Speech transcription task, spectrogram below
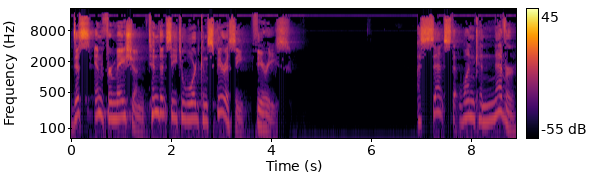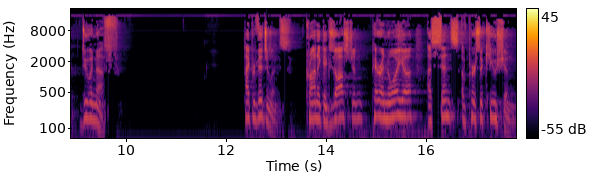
disinformation, tendency toward conspiracy theories, a sense that one can never do enough, hypervigilance chronic exhaustion, paranoia, a sense of persecution,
